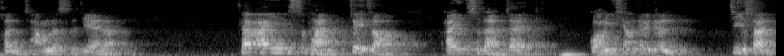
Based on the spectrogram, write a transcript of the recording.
很长的时间了，在爱因斯坦最早，爱因斯坦在广义相对论计算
